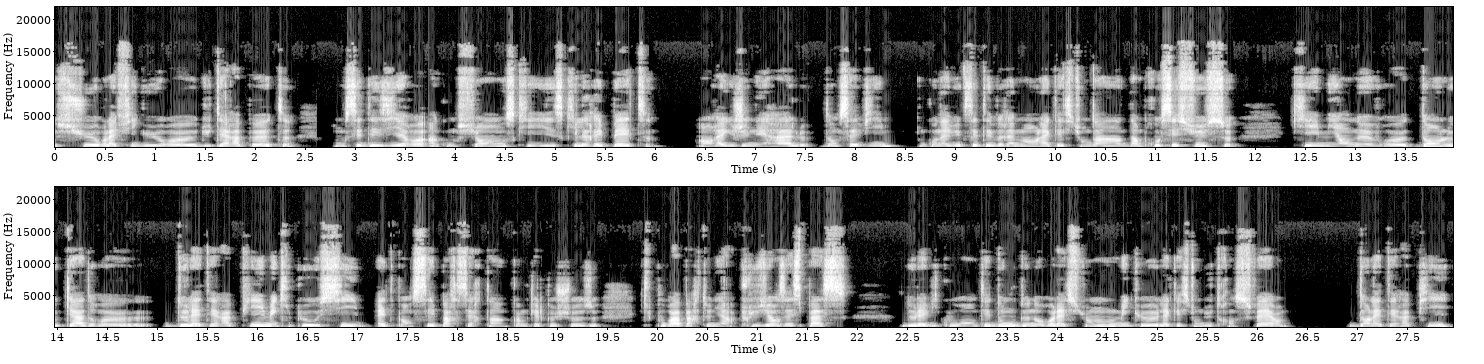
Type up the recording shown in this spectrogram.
sur la figure du thérapeute. Donc ses désirs inconscients, ce qui- ce qu'il répète en règle générale dans sa vie. Donc on a vu que c'était vraiment la question d'un processus qui est mis en œuvre dans le cadre euh, de la thérapie, mais qui peut aussi être pensé par certains comme quelque chose qui pourrait appartenir à plusieurs espaces de la vie courante et donc de nos relations, mais que la question du transfert dans la thérapie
